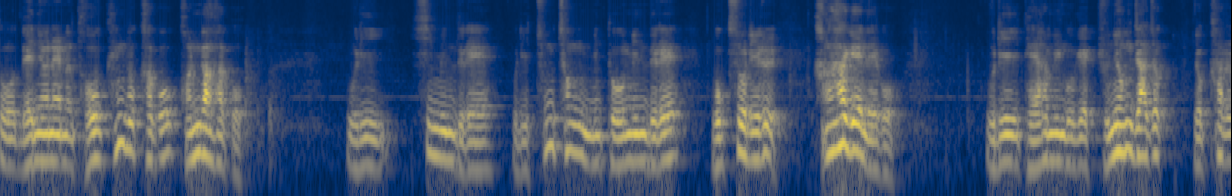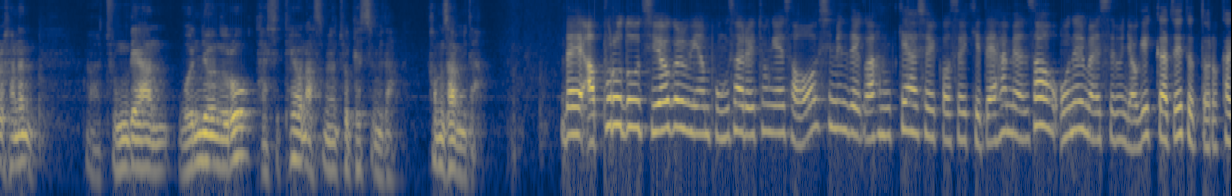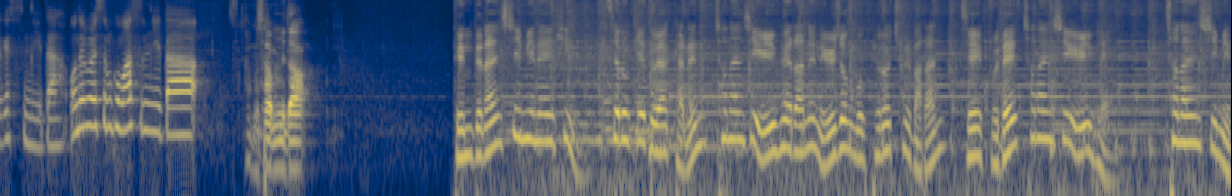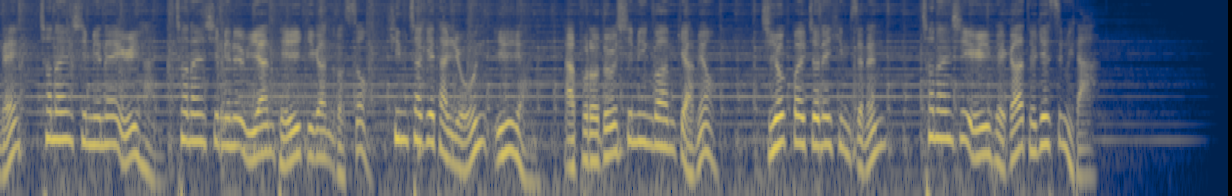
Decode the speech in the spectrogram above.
또 내년에는 더욱 행복하고 건강하고 우리 시민들의 우리 충청 도민들의 목소리를 강하게 내고 우리 대한민국의 균형자적 역할을 하는 아, 중대한 원년으로 다시 태어났으면 좋겠습니다. 감사합니다. 네, 앞으로도 지역을 위한 봉사를 통해서 시민들과 함께 하실 것을 기대하면서 오늘 말씀은 여기까지 듣도록 하겠습니다. 오늘 말씀 고맙습니다. 감사합니다. 든든한 시민의 힘, 새롭게 도약하는 천안시 의회라는 의정 목표로 출발한 제9대 천안시 의회. 천안 시민의 천안 시민에 의한 천안 시민을 위한 대의 기관으로서 힘차게 달려온 1년. 앞으로도 시민과 함께하며 지역 발전에 힘쓰는 천안시 의회가 되겠습니다.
